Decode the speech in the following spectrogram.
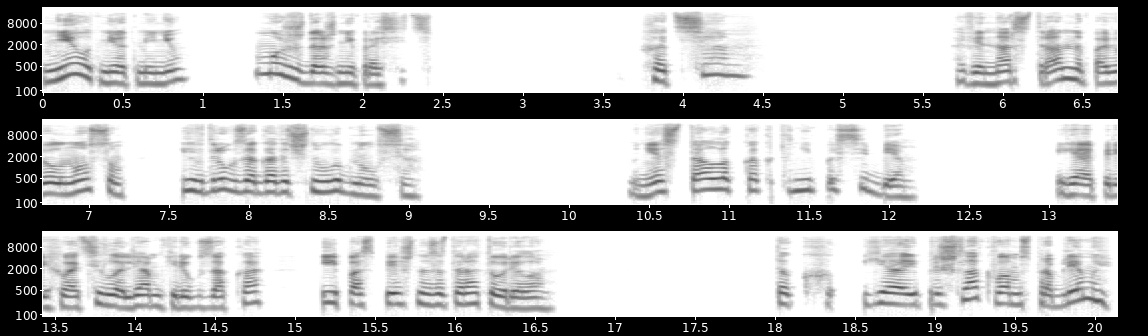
«Неот не отменю, можешь даже не просить». Хотя... Авинар странно повел носом и вдруг загадочно улыбнулся. Мне стало как-то не по себе. Я перехватила лямки рюкзака и поспешно затараторила. «Так я и пришла к вам с проблемой.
